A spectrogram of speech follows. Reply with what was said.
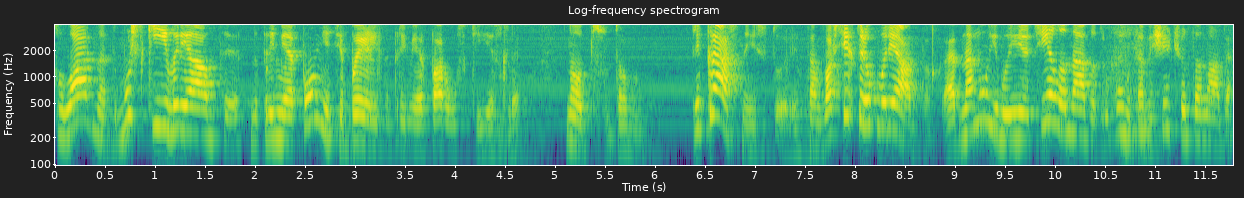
ладно, мужские варианты, например, помните Белль, например, по-русски, если, ну, вот там Прекрасная история. Там во всех трех вариантах. Одному его ее тело надо, другому там еще что-то надо.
